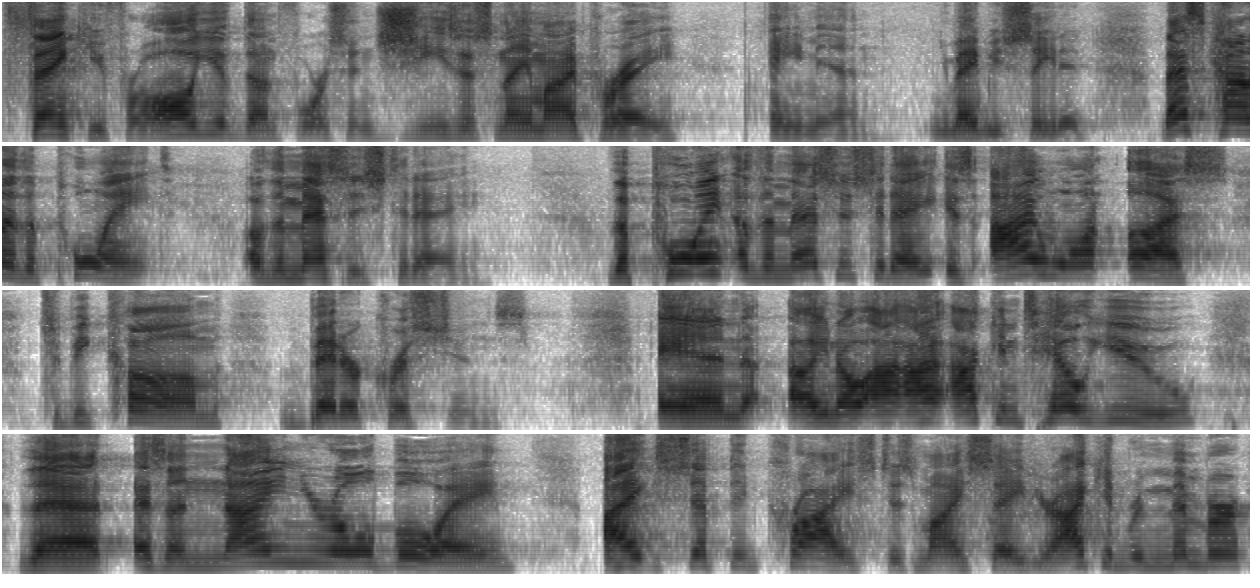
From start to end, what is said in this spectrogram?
Thank you for all you've done for us. In Jesus' name I pray. Amen. You may be seated. That's kind of the point of the message today. The point of the message today is I want us to become better Christians. And, uh, you know, I, I can tell you that as a nine year old boy, I accepted Christ as my Savior. I can remember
